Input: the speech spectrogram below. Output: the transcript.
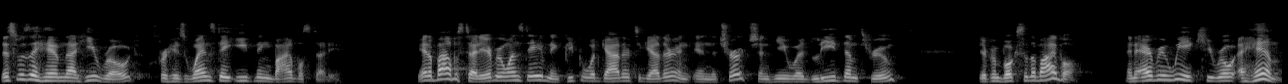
This was a hymn that he wrote for his Wednesday evening Bible study. He had a Bible study every Wednesday evening. People would gather together in, in the church, and he would lead them through different books of the Bible. And every week he wrote a hymn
